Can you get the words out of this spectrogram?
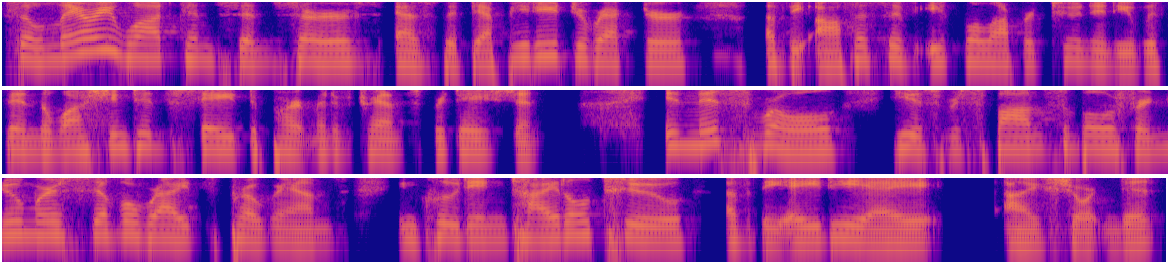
So Larry Watkinson serves as the Deputy Director of the Office of Equal Opportunity within the Washington State Department of Transportation. In this role, he is responsible for numerous civil rights programs, including Title II of the ADA. I shortened it,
